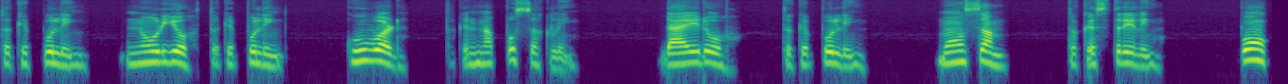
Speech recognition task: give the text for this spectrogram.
તો કે પુલિંગ. નોળિયો, તો કે પુલિંગ. ઘુવડ, તો કે નપુસકલિંગ. ડાયરો, તો કે પુલિંગ. મોસમ, તો કે સ્ત્રીલિંગ. પોંક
